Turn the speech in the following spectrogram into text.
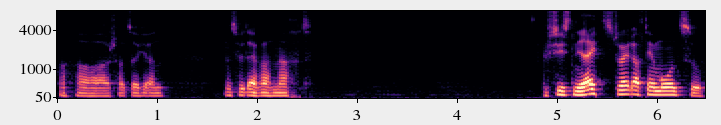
Haha, schaut euch an. Und es wird einfach Nacht. Wir schießen direkt straight auf den Mond zu.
